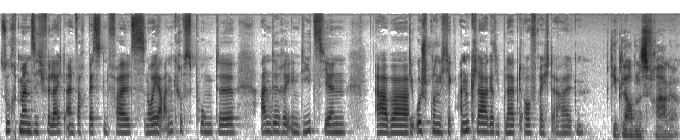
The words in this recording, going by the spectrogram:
sucht man sich vielleicht einfach bestenfalls neue Angriffspunkte, andere Indizien. Aber die ursprüngliche Anklage, die bleibt aufrechterhalten. Die Glaubensfrage.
